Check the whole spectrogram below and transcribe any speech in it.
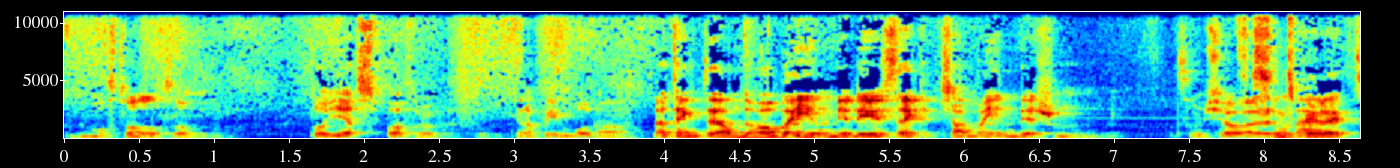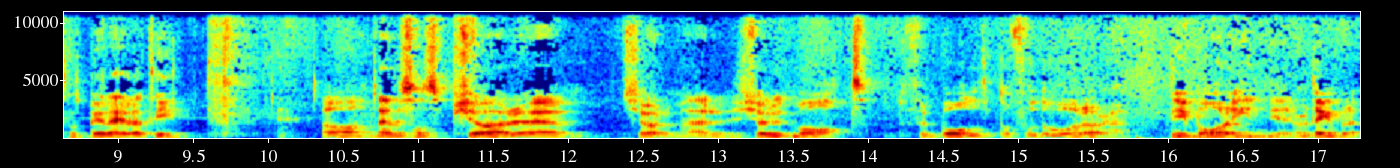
Det måste vara någon som då gäspar för att kunna få in boll. Ja. Jag tänkte om det var bara indier, det är ju säkert samma indier som, som kör... Som, spelar, som spelar hela tiden. Ja, nej, som kör, eh, kör, de här, kör ut mat för Bolt och Foodora. Det är ju bara indier, har du tänkt på det?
